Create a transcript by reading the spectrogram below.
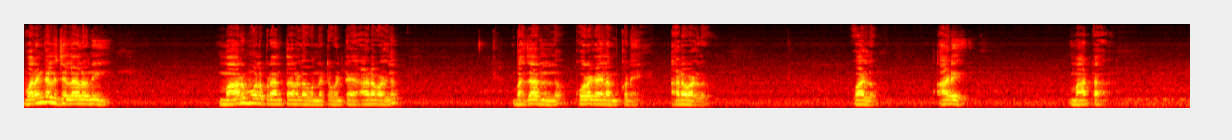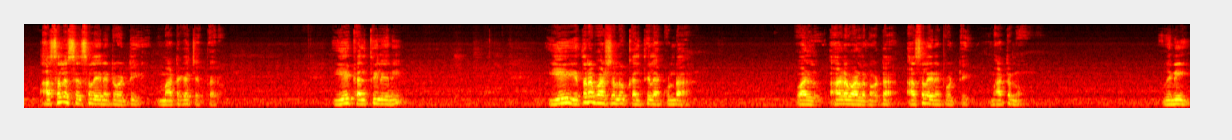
వరంగల్ జిల్లాలోని మారుమూల ప్రాంతాలలో ఉన్నటువంటి ఆడవాళ్ళు బజార్లలో కూరగాయలు అమ్ముకునే ఆడవాళ్ళు వాళ్ళు ఆడే మాట అసలు సెసలైనటువంటి మాటగా చెప్పారు. ఏ కల్తీ లేని ఏ ఇతర భాషలు కల్తీ లేకుండా వాళ్ళు ఆడవాళ్ళ నోట అసలైనటువంటి మాటను విని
